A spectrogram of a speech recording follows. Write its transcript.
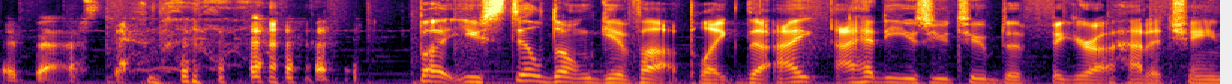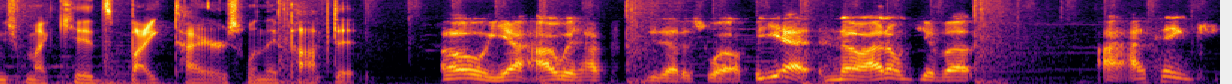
at best. But you still don't give up. Like the I, I had to use YouTube to figure out how to change my kids' bike tires when they popped it. oh yeah, I would have to do that as well. But yeah, no, I don't give up. I, I think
